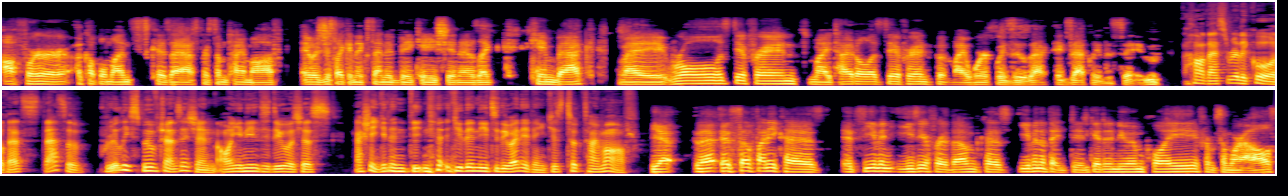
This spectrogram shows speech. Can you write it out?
off for a couple months because I asked for some time off. It was just like an extended vacation. I was like, came back. My role was different. My title was different, but my work was exact, exactly the same. Oh, that's really cool. That's, that's a really smooth transition. All you needed to do was just Actually, you didn't you didn't need to do anything. You just took time off. Yeah, that, it's so funny because it's even easier for them because even if they did get a new employee from somewhere else,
